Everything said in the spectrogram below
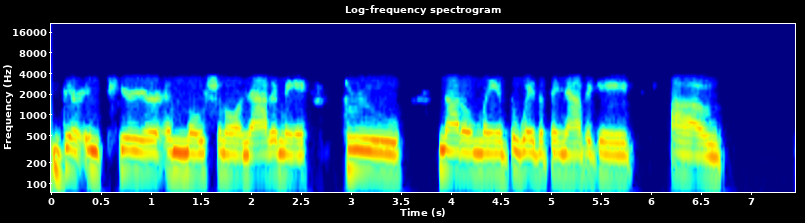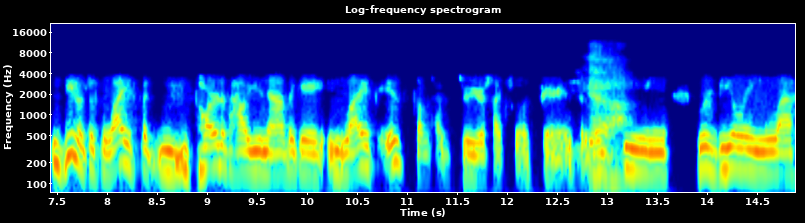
their interior emotional anatomy through not only the way that they navigate um, you know just life but part of how you navigate life is sometimes through your sexual experiences yeah. being revealing less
